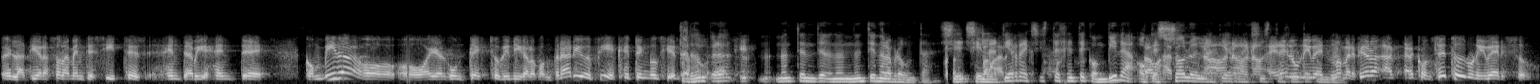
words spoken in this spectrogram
en la Tierra solamente existe gente, gente con vida o, hay algún texto que diga lo contrario? En fin, es que tengo cierta Perdón, pero no, entiendo, no, entiendo la pregunta. Si, en la Tierra existe gente con vida o que solo en la Tierra existe en el universo, No, me refiero al, concepto del universo.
